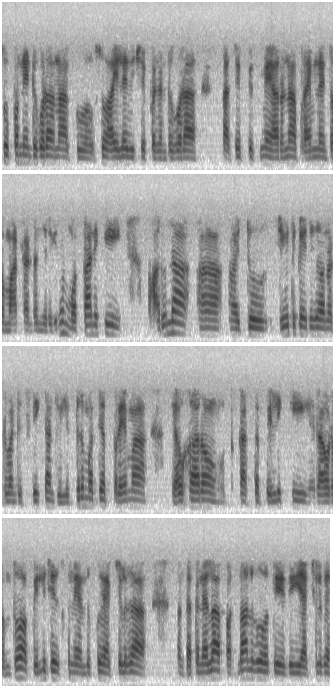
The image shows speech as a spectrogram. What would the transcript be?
సూపరింటెండెంట్ కూడా నాకు సో ఐలేవి చెప్పాడంటూ కూడా కాసేపు క్రితమే అరుణ ప్రైమ్ లైన్తో మాట్లాడడం జరిగింది. మొత్తానికి అరుణ ఇటు జీవిత ఖైదీగా ఉన్నటువంటి శ్రీకాంత్ వీళ్ళిద్దరి మధ్య ప్రేమ వ్యవహారం కాస్త పెళ్ళికి రావడంతో ఆ పెళ్ళి చేసుకునేందుకు యాక్చువల్గా గత నెల పద్నాలుగో తేదీ యాక్చువల్గా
